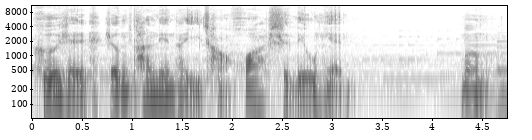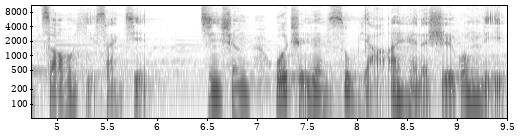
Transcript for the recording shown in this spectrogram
何人仍贪恋那一场花事流年？梦早已散尽，今生我只愿素雅安然的时光里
